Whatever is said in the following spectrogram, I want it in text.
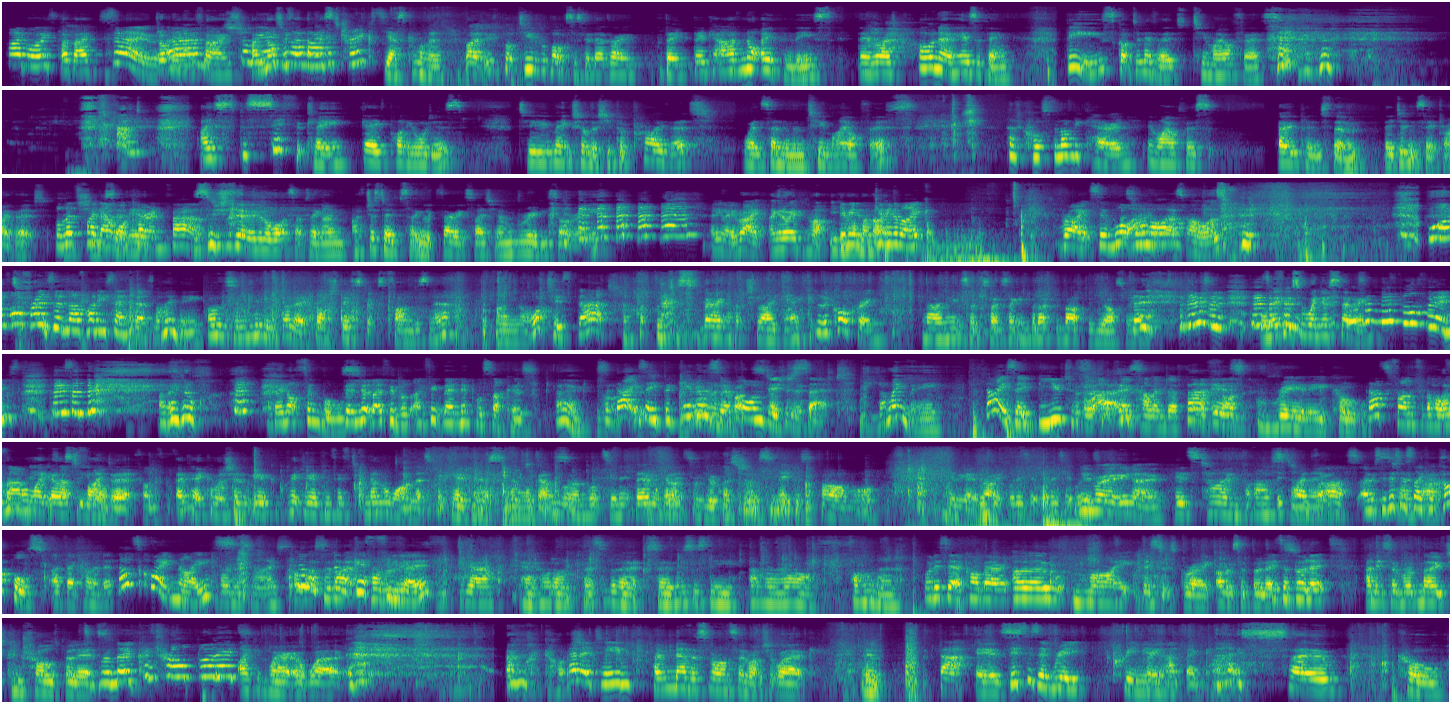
Bye, boys. bye bye. So, Drop me a um, flying. shall I'm we not a open our bag of tricks? Yes, come on then. Right, we've got two little boxes here. They're very. They they. Can, I have not opened these. They arrived. Oh no! Here's the thing. These got delivered to my office, and I specifically gave Polly orders to make sure that she put private when sending them to my office. And of course, the lovely Karen in my office opened them. They didn't say private. Well, let's find out what me a- Karen found. so she sent me a little WhatsApp thing. I'm, I've just opened something that looked very exciting. I'm really sorry. anyway, right, I'm going to open them up. You Give can me, hold my give me the mic. Right. So, I what was have, wondering what that smell was. what have our friends at Love Honey sent us? Blimey. Oh, there's a mini bullet. Gosh, this looks fun, doesn't it? I'm not. What is that? looks very much like a. Is it a cock ring? No, I think it looks like something put up your if you ask me. there's a there's Or a maybe it's for when you're There's sewing. a nipple things. There's a. Are they not? Are they not thimbles? They look like thimbles. I think they're nipple suckers. oh, So that is a beginner's bondage set. blimey. That is a beautiful That advent is- calendar. full That of is fun. really cool. That's fun for the whole I wouldn't family. want my It's girls to absolutely find not it. Fun for the. Okay, come on, should we quickly open 50? Number one, let's quickly open this and then we'll go Number some. one, what's in it? Then we'll What's get in on it? some of your questions and make this far more. Here we go. What is Right. it? What is it? What is it? What is Numero it? uno. It's time for us. It's time for us. Oh, so this is like a couple's advent calendar. That's quite nice. That is nice. little- that's little gift for you both. Yeah. Okay, hold on. Let's have a look. So this is the Amarafana. What is it? I can't bear it. Oh my! This is great. Oh, it's a bullet. It's a bullet. and it's a remote controlled bullet. remote controlled bullet. I could wear it at work. oh my gosh! Hello, team. I've never smiled so much at work. And that is This is a really premium, Premium. advent calendar. that is so cool.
